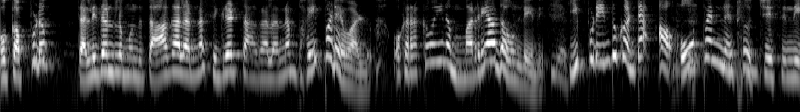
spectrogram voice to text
ఒకప్పుడు తల్లిదండ్రుల ముందు తాగాలన్నా సిగరెట్ తాగాలన్నా భయపడేవాళ్ళు. ఒక రకమైన మర్యాద ఉండేది. ఇప్పుడు ఎందుకంటే ఆ ఓపెన్నెస్ వచ్చేసింది.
